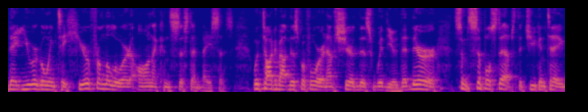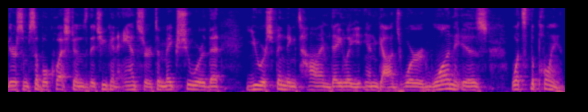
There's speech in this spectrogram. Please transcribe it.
that you are going to hear from the Lord on a consistent basis. We've talked about this before, and I've shared this with you that there are some simple steps that you can take. There are some simple questions that you can answer to make sure that you are spending time daily in God's Word. One is what's the plan?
